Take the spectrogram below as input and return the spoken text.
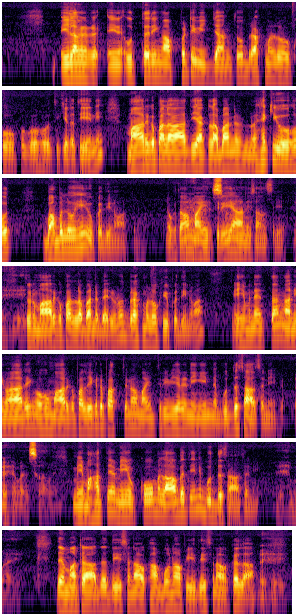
ඊළඟට උත්තරින් අපටි විජ්ජන්තෝ බ්‍රහ්ම ලෝකෝ උපගෝහෝති කියලා තියෙන්නේ මාර්ගඵල ආදියක් ලබන්න නොහැකි වූහොත් බඹලෝහේ උපදිනවා කියලා. ඔක තමයි මෛත්‍රී ආනිසංසය. ඒතර මාර්ගඵල ලබන්න බැරි වුණොත් බ්‍රහ්ම ලෝකේ උපදිනවා. එහෙම නැත්නම් අනිවාර්යෙන් ඔහු මාර්ගඵලයකටපත් වෙනවා මෛත්‍රී විහරණයෙන් ඉන්න බුද්ධ ශාසනයක. එහෙමයි ස්වාමීනි. මේ මහත්ය මේ ඔක්කොම ලාභ තියෙන්නේ බුද්ධ ශාසනයේ. එහෙමයි. දැන් මට අද දේශනාවක හම්බ වුණා අපි මේ දේශනාව කළා.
